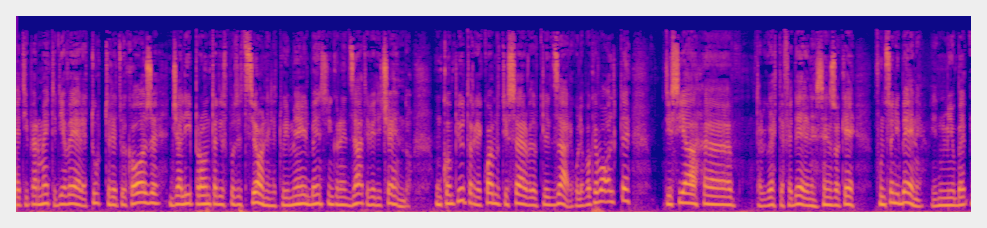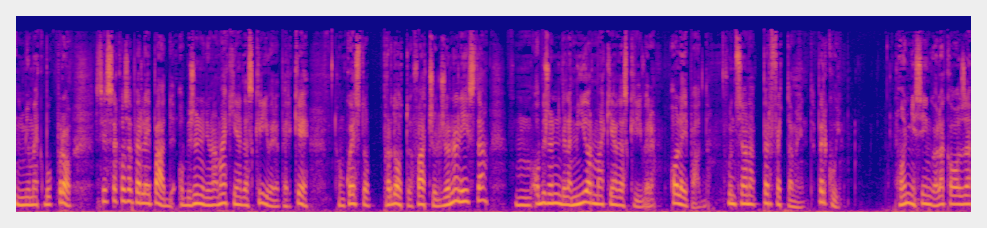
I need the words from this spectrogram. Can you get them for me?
eh, ti permette di avere tutte le tue cose già lì pronte a disposizione, le tue email ben sincronizzate e via dicendo. Un computer che quando ti serve da utilizzare quelle poche volte ti sia, eh, tra virgolette, fedele, nel senso che funzioni bene il mio, il mio MacBook Pro. Stessa cosa per l'iPad, ho bisogno di una macchina da scrivere perché con questo prodotto faccio il giornalista, mh, mm, ho bisogno della miglior macchina da scrivere. Ho l'iPad, funziona perfettamente. Per cui ogni singola cosa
